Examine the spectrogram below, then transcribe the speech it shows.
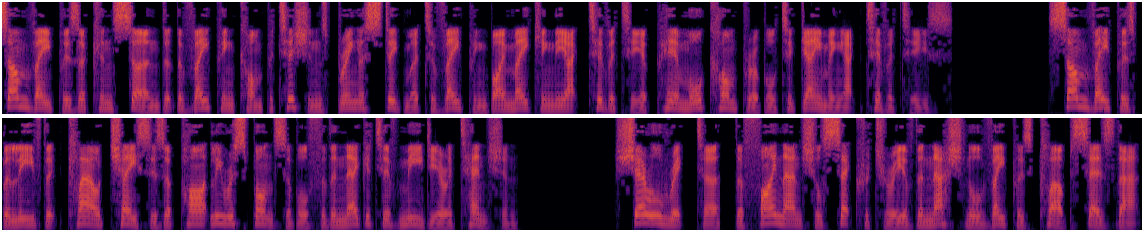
Some vapers are concerned that the vaping competitions bring a stigma to vaping by making the activity appear more comparable to gaming activities. Some vapers believe that cloud chasers are partly responsible for the negative media attention. Cheryl Richter, the financial secretary of the National Vapers Club says that,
